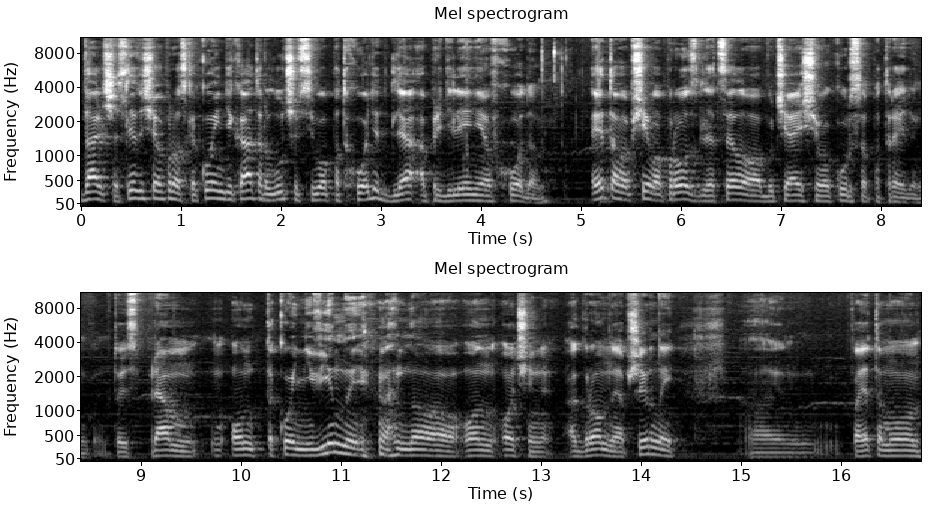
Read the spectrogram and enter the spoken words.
Дальше, следующий вопрос. Какой индикатор лучше всего подходит для определения входа? Это вообще вопрос для целого обучающего курса по трейдингу. То есть прям он такой невинный, но он очень огромный, обширный. Э, поэтому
